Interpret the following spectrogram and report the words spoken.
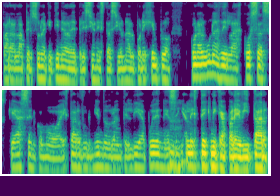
para la persona que tiene la depresión estacional. Por ejemplo, con algunas de las cosas que hacen como estar durmiendo durante el día, pueden enseñarles técnicas para evitar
